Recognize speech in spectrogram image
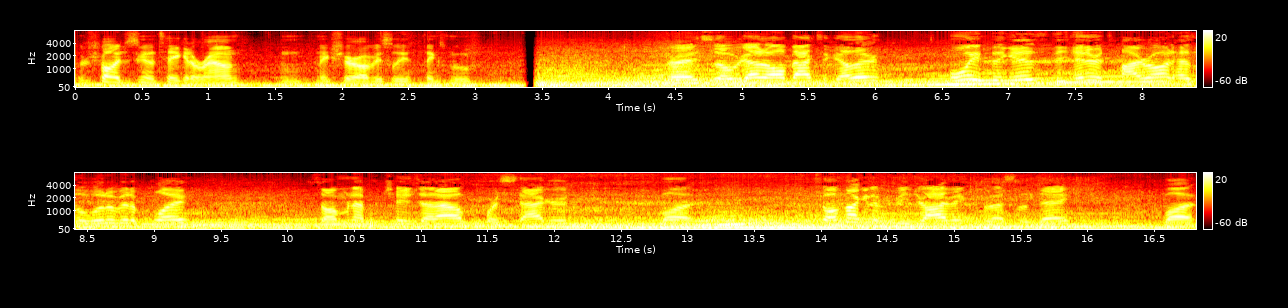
we're probably just gonna take it around and make sure obviously things move. All right, so we got it all back together. Only thing is the inner tie rod has a little bit of play. So I'm gonna have to change that out before staggered. But, so I'm not gonna be driving for the rest of the day. But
